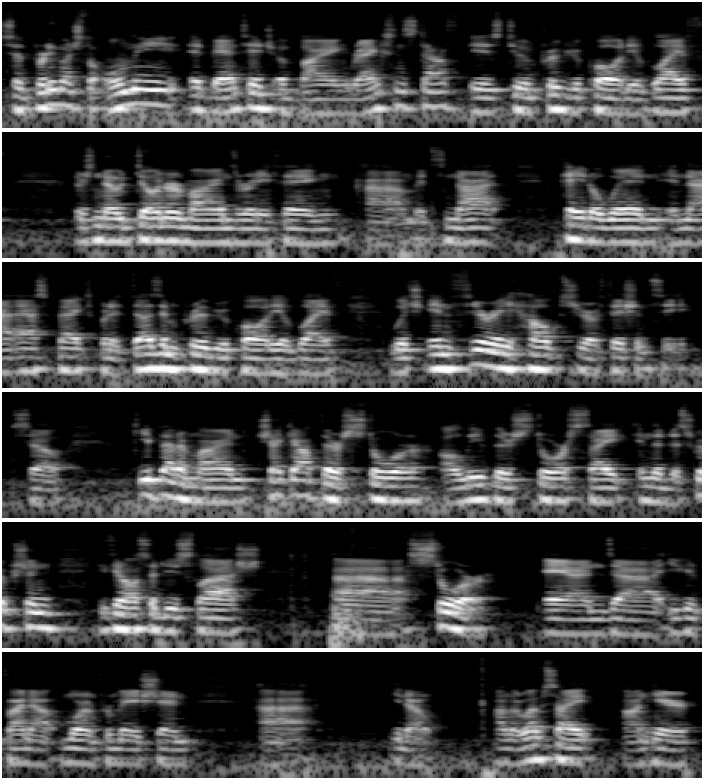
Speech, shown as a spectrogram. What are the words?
So pretty much the only advantage of buying ranks and stuff is to improve your quality of life. There's no donor mines or anything. Um, it's not pay to win in that aspect, but it does improve your quality of life, which in theory helps your efficiency. So keep that in mind. Check out their store. I'll leave their store site in the description. You can also do slash uh, store, and uh, you can find out more information. Uh, you know, on their website on here.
